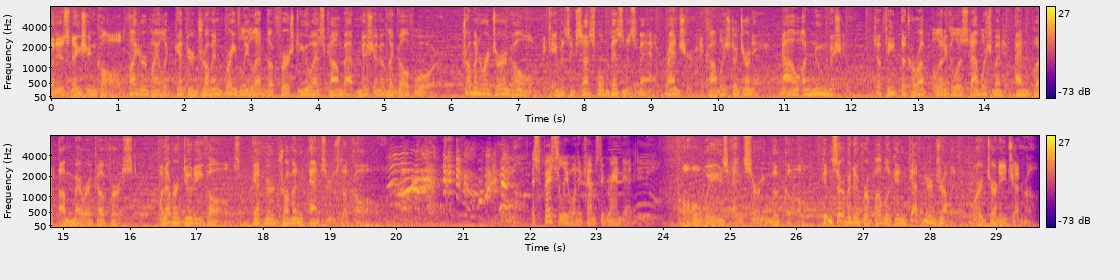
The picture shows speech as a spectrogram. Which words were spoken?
When his nation called, fighter pilot Gentner Drummond bravely led the first U.S. combat mission of the Gulf War. Drummond returned home, became a successful businessman, rancher, and accomplished attorney. Now a new mission defeat the corrupt political establishment and put America first. Whenever duty calls, Gentner Drummond answers the call. Especially when it comes to granddad duty. Always answering the call. Conservative Republican Gentner Drummond for Attorney General.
